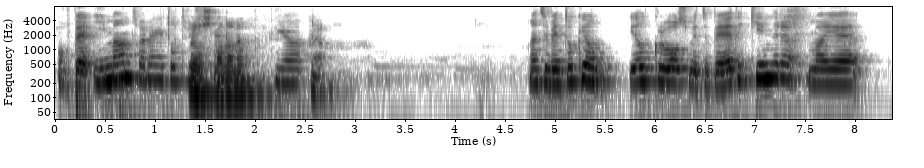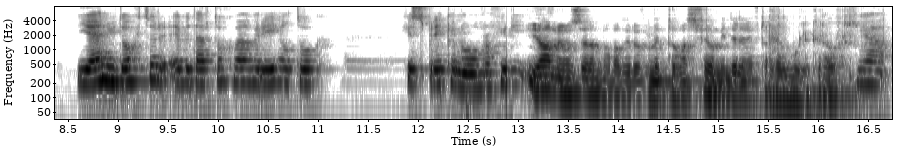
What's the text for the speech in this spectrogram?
Of bij iemand waar je tot Bij rust ons kunt mannen, hè. komen? Ja. Ja. Want je bent ook heel, heel close met de beide kinderen, maar je, jij en je dochter hebben daar toch wel geregeld ook gesprekken over. Of jullie... Ja, met ons babbelen we erover. Met Thomas veel minder en heeft er veel moeilijker over. Ja,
